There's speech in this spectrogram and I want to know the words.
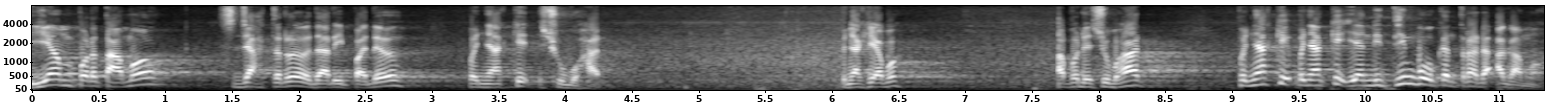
Yang pertama Sejahtera daripada penyakit syubuhat Penyakit apa? apa dia syubhat? Penyakit-penyakit yang ditimbulkan terhadap agama.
